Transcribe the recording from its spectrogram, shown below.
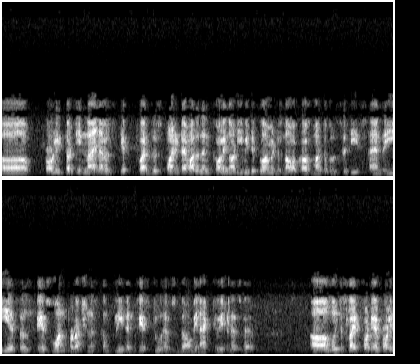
Uh, probably 39 I will skip at this point in time other than calling out EV deployment is now across multiple cities and the ESL phase 1 production is complete and phase 2 has now been activated as well. Uh, moving to slide 40, I'll probably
